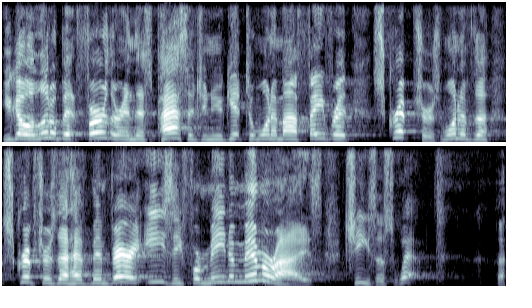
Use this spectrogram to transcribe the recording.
You go a little bit further in this passage and you get to one of my favorite scriptures, one of the scriptures that have been very easy for me to memorize. Jesus wept.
